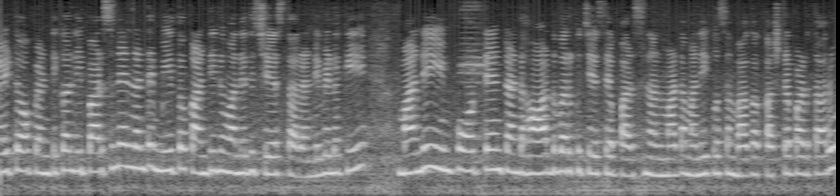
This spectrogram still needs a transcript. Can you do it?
ఎయిట్ ఆఫ్ పెంటికల్ ఈ పర్సన్ ఏంటంటే మీతో కంటిన్యూ అనేది చేస్తారండి. వీళ్ళకి money important and hard work చేసే పర్సన్ అనమాట మనీ కోసం బాగా కష్టపడతారు.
